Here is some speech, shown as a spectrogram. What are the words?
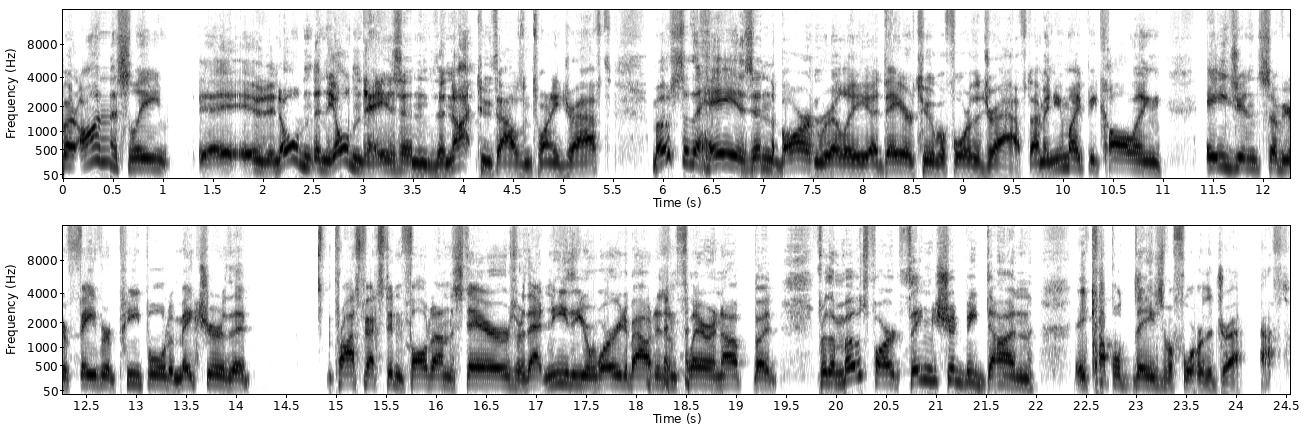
But honestly, in old in the olden days and the not 2020 draft, most of the hay is in the barn really a day or two before the draft. I mean, you might be calling agents of your favorite people to make sure that prospects didn't fall down the stairs or that knee that you're worried about isn't flaring up. But for the most part, things should be done a couple days before the draft.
